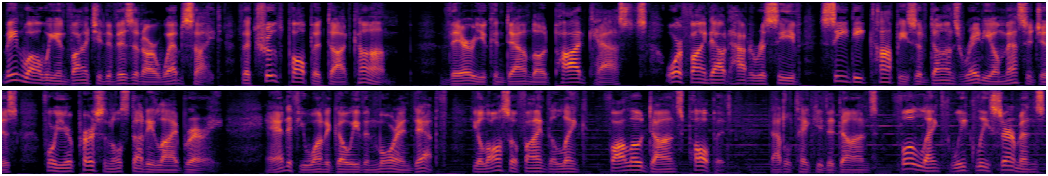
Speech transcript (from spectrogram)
Meanwhile, we invite you to visit our website, thetruthpulpit.com. There you can download podcasts or find out how to receive CD copies of Don's radio messages for your personal study library. And if you want to go even more in depth, you'll also find the link Follow Don's Pulpit. That'll take you to Don's full length weekly sermons,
